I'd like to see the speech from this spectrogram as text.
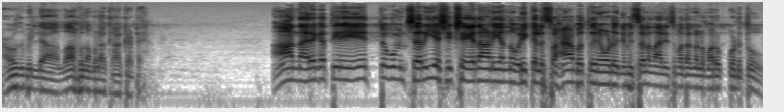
അഴുതുമില്ല അള്ളാഹു നമ്മളെ കാക്കട്ടെ. ആ നരകത്തിലെ ഏറ്റവും ചെറിയ ശിക്ഷ ഏതാണ് എന്ന് ഒരിക്കൽ സ്വഹാബത്തിനോട് നബി അലിസ്മതങ്ങൾ അലൈഹി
